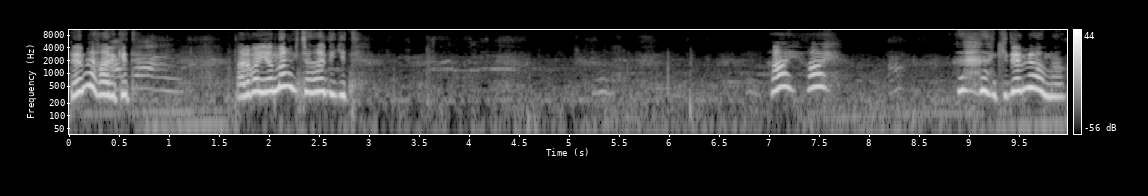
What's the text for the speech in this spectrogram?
Değil mi hareket? Arabanın yanına mı gideceksin? Hadi git. Hay hay. Gidemiyor mu?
